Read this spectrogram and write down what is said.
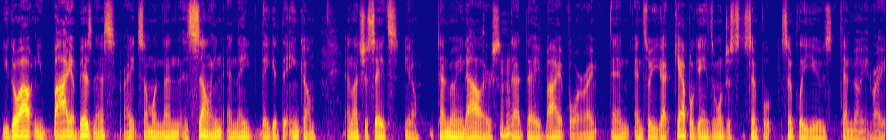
you go out and you buy a business, right? Someone then is selling, and they they get the income, and let's just say it's you know ten million dollars mm-hmm. that they buy it for, right? And and so you got capital gains, and we'll just simple simply use ten million, right?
